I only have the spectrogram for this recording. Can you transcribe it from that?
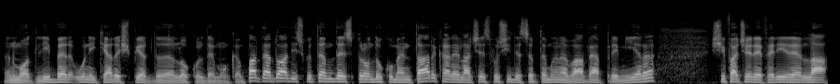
în mod liber, unii chiar își pierd locul de muncă. În partea a doua discutăm despre un documentar care la acest sfârșit de săptămână va avea premieră și face referire la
